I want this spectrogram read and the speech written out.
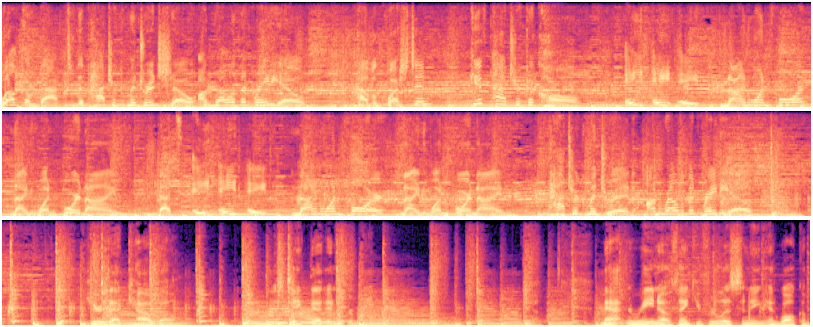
Welcome back to the Patrick Madrid Show on Relevant Radio. Have a question? Give Patrick a call. 888 914 9149. That's 888 914 9149. Patrick Madrid on Relevant Radio. Hear that cowbell? Just take that in for me. Yeah. Matt and Reno, thank you for listening and welcome.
